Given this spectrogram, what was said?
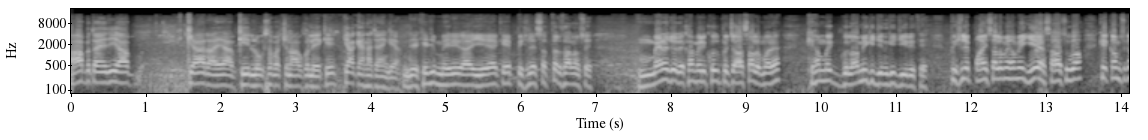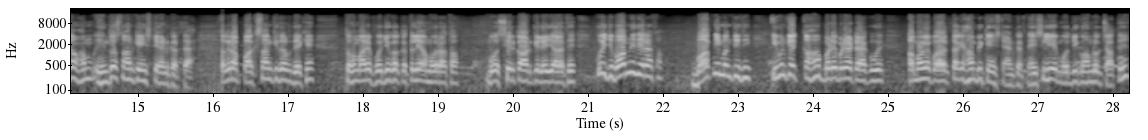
आप बताएँ जी आप क्या राय है आपकी लोकसभा चुनाव को लेके? क्या कहना चाहेंगे आप? देखिए जी मेरी राय ये है कि पिछले सत्तर सालों से मैंने जो देखा, मेरी खुद पचास साल उम्र है कि हम एक गुलामी की ज़िंदगी जी रहे थे। पिछले पाँच सालों में हमें ये एहसास हुआ कि कम से कम हम हिंदुस्तान के ही स्टैंड करता है। अगर आप पाकिस्तान की तरफ़ देखें तो हमारे फौजियों का कत्लेआम हो रहा था, वो सिर काट के ले जा रहे थे, कोई जवाब नहीं दे रहा था। बात नहीं बनती थी। इवन के कहाँ बड़े बड़े अटैक हुए अब हमें पता लगता है कि हम भी कहीं स्टैंड करते हैं। इसलिए मोदी को हम लोग चाहते हैं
